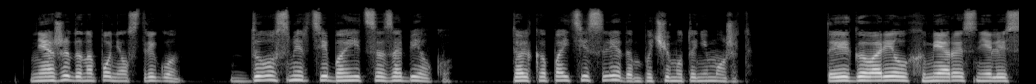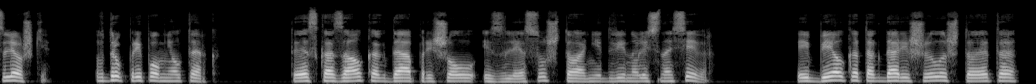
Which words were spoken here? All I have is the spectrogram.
— неожиданно понял Стригон. «До смерти боится за белку. Только пойти следом почему-то не может». «Ты говорил, хмеры снялись с Лёшки», — вдруг припомнил Терк. «Ты сказал, когда пришел из лесу, что они двинулись на север. И белка тогда решила, что это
